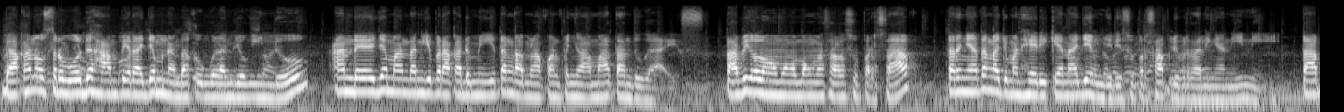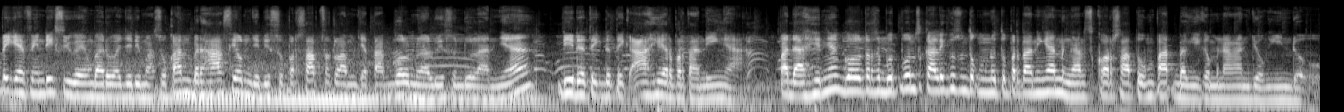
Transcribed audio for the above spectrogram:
Bahkan Osterwolde hampir aja menambah keunggulan Jong Indo, andai aja mantan kiper akademi kita nggak melakukan penyelamatan tuh guys. Tapi kalau ngomong-ngomong masalah super sub, Ternyata nggak cuma Harry Kane aja yang menjadi super sub di pertandingan ini. Tapi Kevin Dix juga yang baru aja dimasukkan berhasil menjadi super sub setelah mencetak gol melalui sundulannya di detik-detik akhir pertandingan. Pada akhirnya gol tersebut pun sekaligus untuk menutup pertandingan dengan skor 1-4 bagi kemenangan Jong Indo.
